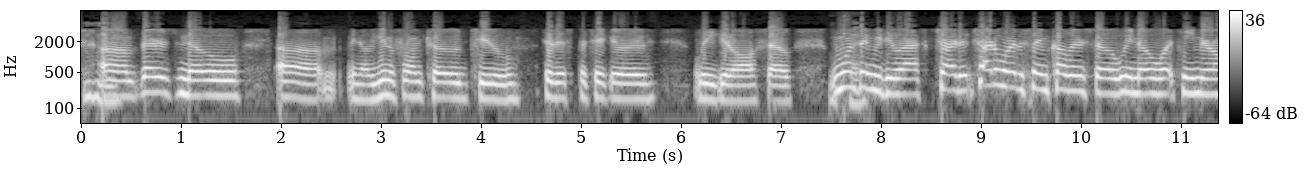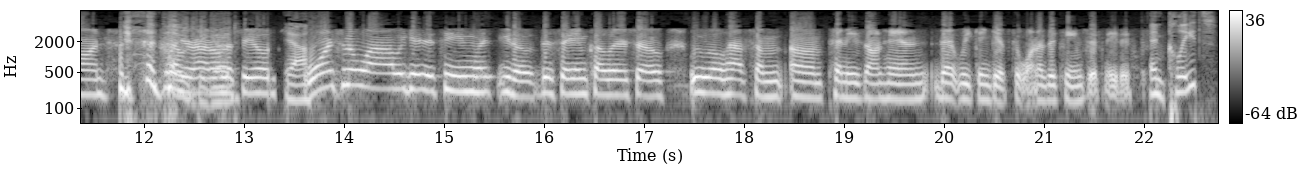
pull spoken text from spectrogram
Mm-hmm. Um, there's no, um, you know, uniform code to to this particular league at all. So okay. one thing we do ask try to try to wear the same color so we know what team you're on when you're out on the field. Yeah. Once in a while we get a team with you know the same color, so we will have some um, pennies on hand that we can give to one of the teams if needed. And cleats.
